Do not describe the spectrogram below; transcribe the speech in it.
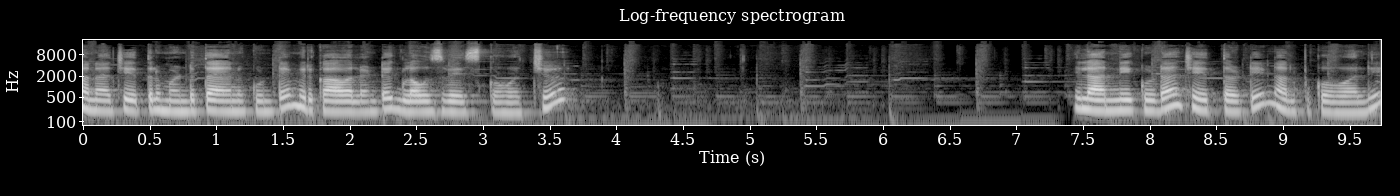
మన చేతులు మండుతాయి అనుకుంటే మీరు కావాలంటే గ్లౌజ్ వేసుకోవచ్చు. ఇలా అన్నీ కూడా చేతితోటి నలుపుకోవాలి.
